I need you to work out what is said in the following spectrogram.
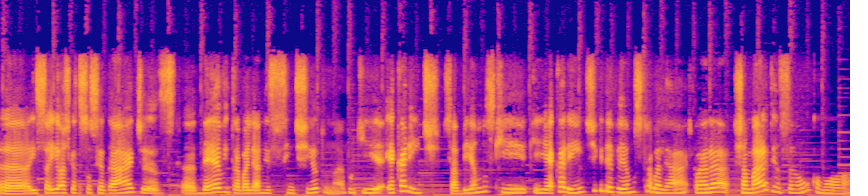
uh, isso aí eu acho que as sociedades uh, devem trabalhar nesse sentido, né, porque é carente. Sabemos que, que é carente que devemos trabalhar para chamar a atenção, como a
